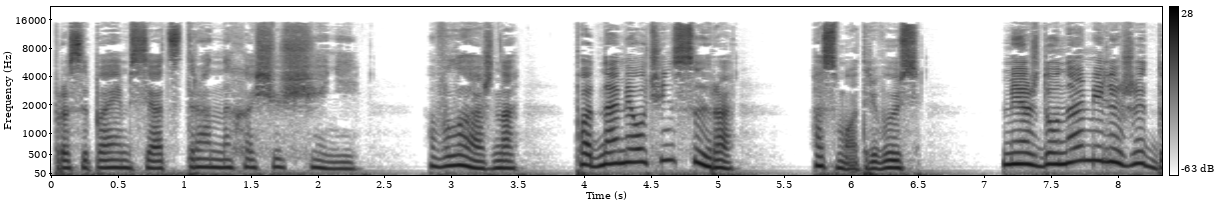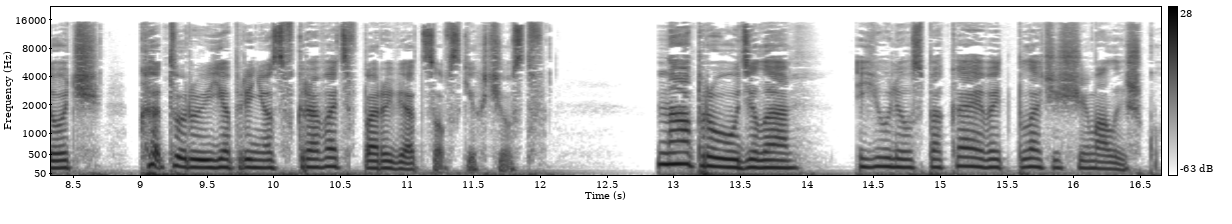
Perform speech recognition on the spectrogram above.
Просыпаемся от странных ощущений. Влажно. Под нами очень сыро — Осматриваюсь. Между нами лежит дочь, которую я принес в кровать в порыве отцовских чувств. Напрудила. Юля успокаивает плачущую малышку.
